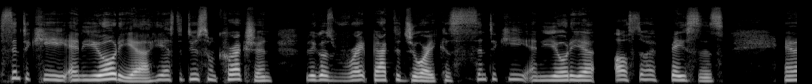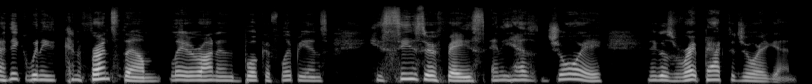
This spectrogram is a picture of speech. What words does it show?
Syntyche and Euodia, he has to do some correction, but he goes right back to joy because Syntyche and Euodia also have faces. And I think when he confronts them later on in the book of Philippians, he sees their face and he has joy and he goes right back to joy again.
